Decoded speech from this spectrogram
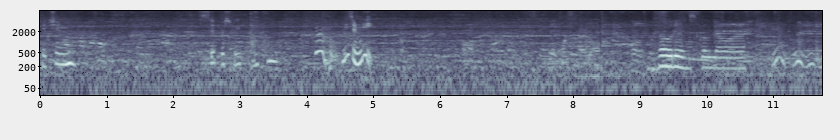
kitchen. Super sweet pumpkin. Hmm, these are neat. Votives galore. Ooh, ooh,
